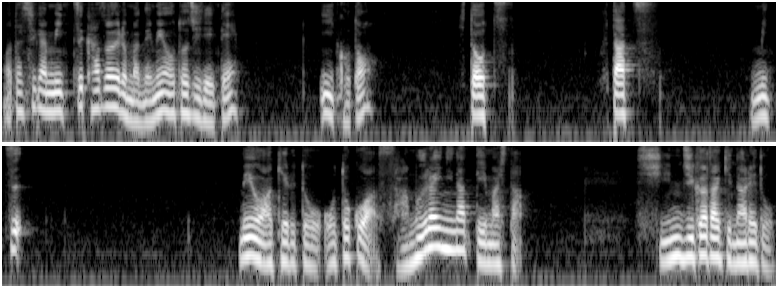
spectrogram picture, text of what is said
私が3つ数えるまで目を閉じていて。いいこと1つ、2つ、3つ。目を開けると男は侍になっていました。信じがたきなれど、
